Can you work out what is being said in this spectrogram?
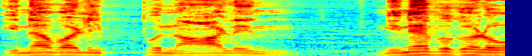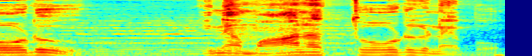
இனவழிப்பு நாளின் நினைவுகளோடு இனமானத்தோடு இணைவோம்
